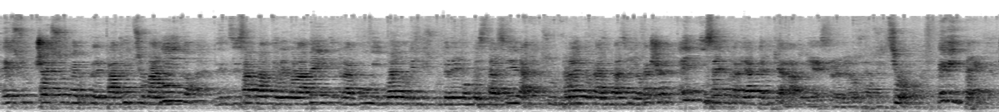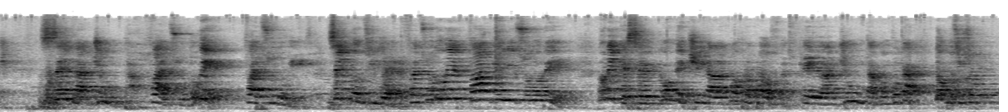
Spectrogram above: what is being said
È successo per Patrizio Marino, non si sa quanti regolamenti, tra cui quello che discuteremo questa sera sul progetto Basilio Cascella, e mi sembra che abbia dichiarato di essere dell'opposizione. Per intenderci, se la giunta fa il suo dovere, fa il suo dovere. Se il consigliere fa il suo dovere, fa anche il suo dovere. Non è che se come c'era la tua proposta che la giunta convocata, dopo si sono...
